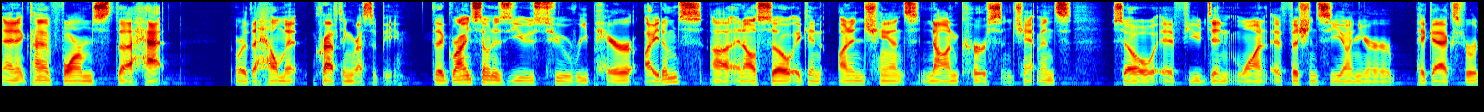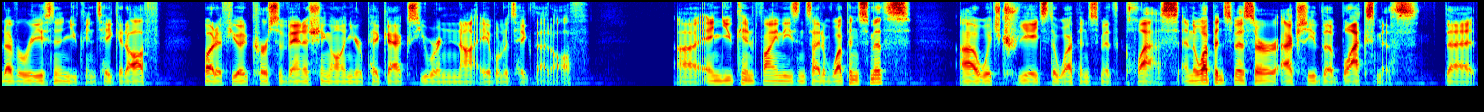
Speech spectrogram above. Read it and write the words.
and it kind of forms the hat or the helmet crafting recipe. The grindstone is used to repair items, uh, and also it can unenchant non-curse enchantments. So if you didn't want efficiency on your pickaxe for whatever reason, you can take it off. But if you had Curse of Vanishing on your pickaxe, you were not able to take that off. Uh, and you can find these inside of weaponsmiths, uh, which creates the weaponsmith class. And the weaponsmiths are actually the blacksmiths that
